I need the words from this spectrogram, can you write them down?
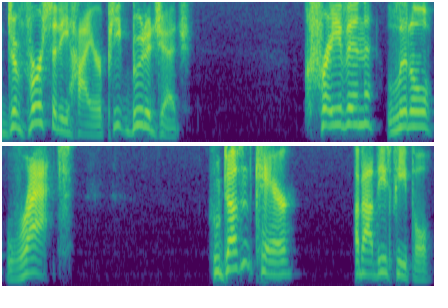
diversity hire Pete Buttigieg, craven little rat who doesn't care about these people.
